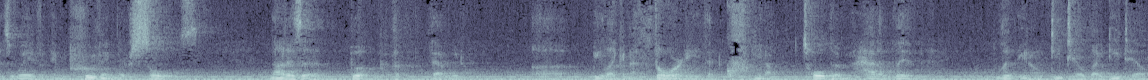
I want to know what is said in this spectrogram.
as a way of improving their souls, not as a book that would uh, be like an authority that you know told them how to live, live you know detail by detail.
